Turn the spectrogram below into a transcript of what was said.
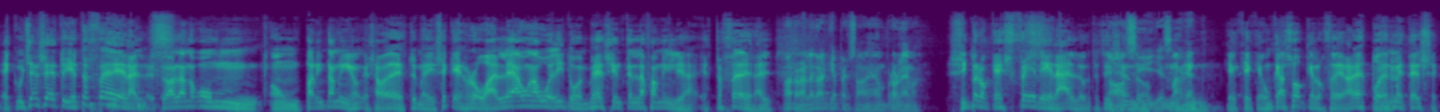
Escúchense esto, y esto es federal. Estoy hablando con un, con un parita mío que sabe de esto y me dice que robarle a un abuelito envejeciente en la familia, esto es federal. No, robarle a cualquier persona es un problema. Sí, pero que es federal lo que te estoy No, diciendo, sí, yo sí Manín. que, que- que es un caso que los federales pueden meterse.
